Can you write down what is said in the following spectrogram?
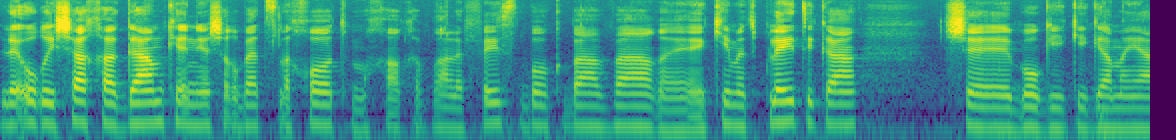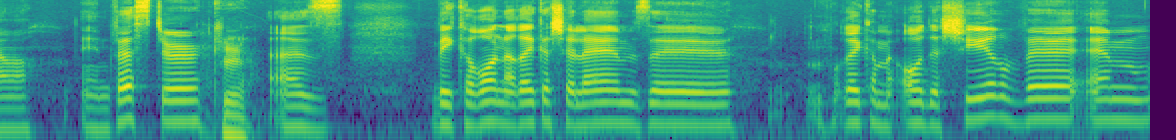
ולאורי שחה גם כן יש הרבה הצלחות, מכר חברה לפייסבוק בעבר, אה, הקים את פלייטיקה, שבו גיגי גם היה אינבסטור. כן. אז בעיקרון הרקע שלהם זה רקע מאוד עשיר, והם,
